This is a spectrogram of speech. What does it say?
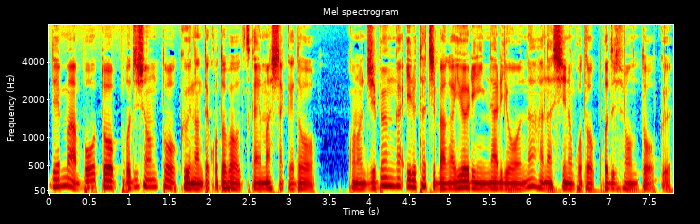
で、まあ冒頭ポジショントークなんて言葉を使いましたけど、この自分がいる立場が有利になるような話のことを、ポジショントーク。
